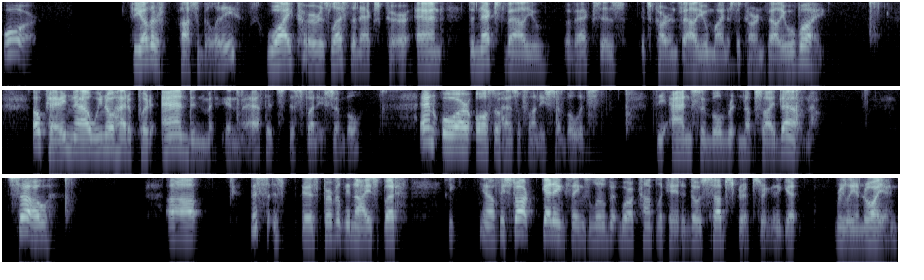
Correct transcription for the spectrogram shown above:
Or the other possibility, y cur is less than x cur, and the next value of x is its current value minus the current value of y. Okay, now we know how to put and in, in math. It's this funny symbol. And or also has a funny symbol. It's the and symbol written upside down. So uh, this is, is perfectly nice, but you know, if we start getting things a little bit more complicated, those subscripts are going to get really annoying.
